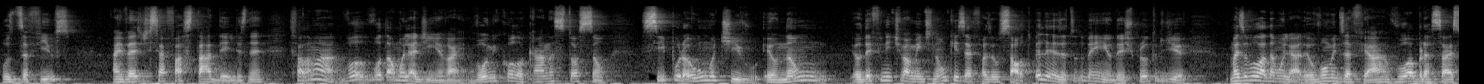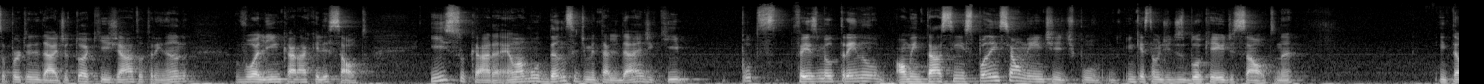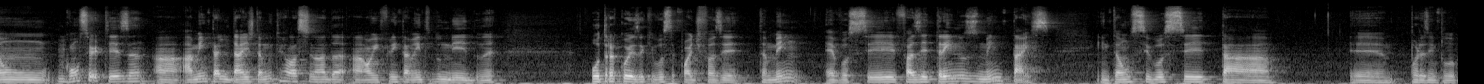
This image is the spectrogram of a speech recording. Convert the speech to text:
os desafios ao invés de se afastar deles, né? Você fala, ah, vou, vou dar uma olhadinha, vai, vou me colocar na situação. Se por algum motivo eu não, eu definitivamente não quiser fazer o salto, beleza, tudo bem, eu deixo para outro dia. Mas eu vou lá dar uma olhada, eu vou me desafiar, vou abraçar essa oportunidade. Eu tô aqui já, tô treinando, vou ali encarar aquele salto. Isso, cara, é uma mudança de mentalidade que putz, fez meu treino aumentar assim exponencialmente, tipo, em questão de desbloqueio de salto, né? Então, uhum. com certeza, a, a mentalidade está muito relacionada ao enfrentamento do medo, né? Outra coisa que você pode fazer também é você fazer treinos mentais. Então, se você está, é, por exemplo,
